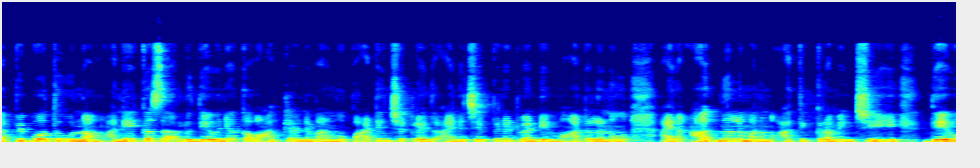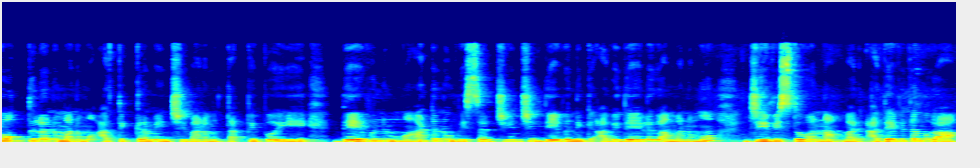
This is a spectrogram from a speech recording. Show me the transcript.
తప్పిపోతూ ఉన్నాం. అనేక సార్లు దేవుని యొక్క వాక్యాన్ని మనము పాటించట్లేదు. ఆయన చెప్పినటువంటి మాటలను ఆయన ఆజ్ఞలను మనము అతిక్రమించి దేవోక్తులను మనము అతిక్రమించి మనము తప్పిపోయి దేవుని మాటను విసర్జించి దేవునికి అవిధేయులుగా మనము జీవిస్తూ ఉన్నాం. మరి అదే విధముగా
